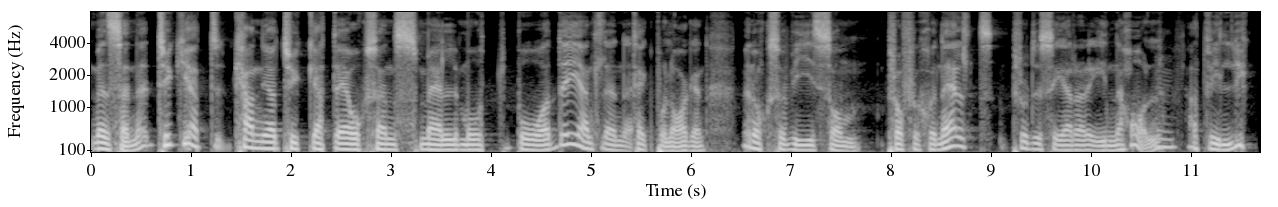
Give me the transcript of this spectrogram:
Men sen tycker jag att, kan jag tycka att det är också en smäll mot både egentligen techbolagen men också vi som professionellt producerar innehåll. Mm. Att vi lyckas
